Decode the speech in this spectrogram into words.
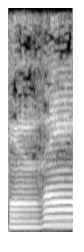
For all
